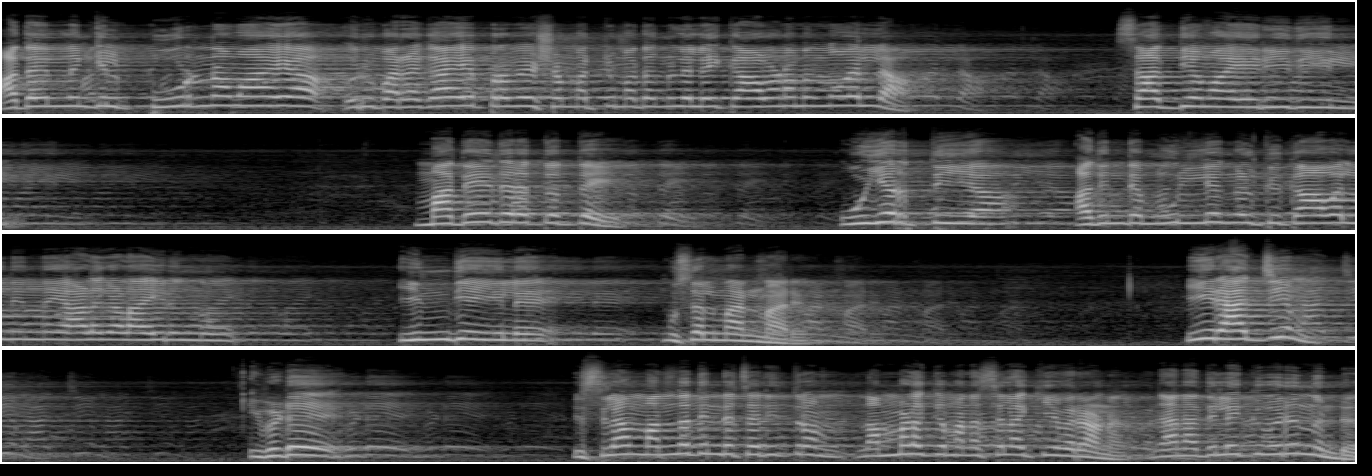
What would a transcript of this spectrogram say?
അതല്ലെങ്കിൽ പൂർണമായ ഒരു പരകായ പ്രവേശം മറ്റു മതങ്ങളിലേക്ക് ആവണമെന്നോ അല്ല. സാധ്യമായ രീതിയിൽ മതേതരത്വത്തെ ഉയർത്തിയ അതിന്റെ മൂല്യങ്ങൾക്ക് കാവൽ നിന്ന ആളുകളായിരുന്നു ഇന്ത്യയിലെ മുസൽമാന്മാർ ഈ രാജ്യം ഇവിടെ ഇസ്ലാം വന്നതിന്റെ ചരിത്രം നമ്മളൊക്കെ മനസ്സിലാക്കിയവരാണ്. ഞാൻ അതിലേക്ക് വരുന്നുണ്ട്.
